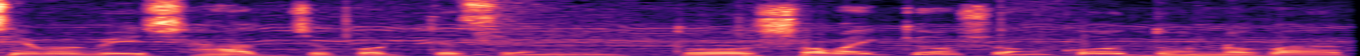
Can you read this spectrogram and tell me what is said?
সেভাবেই সাহায্য করতেছেন। তো সবাইকে অসংখ্য ধন্যবাদ।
